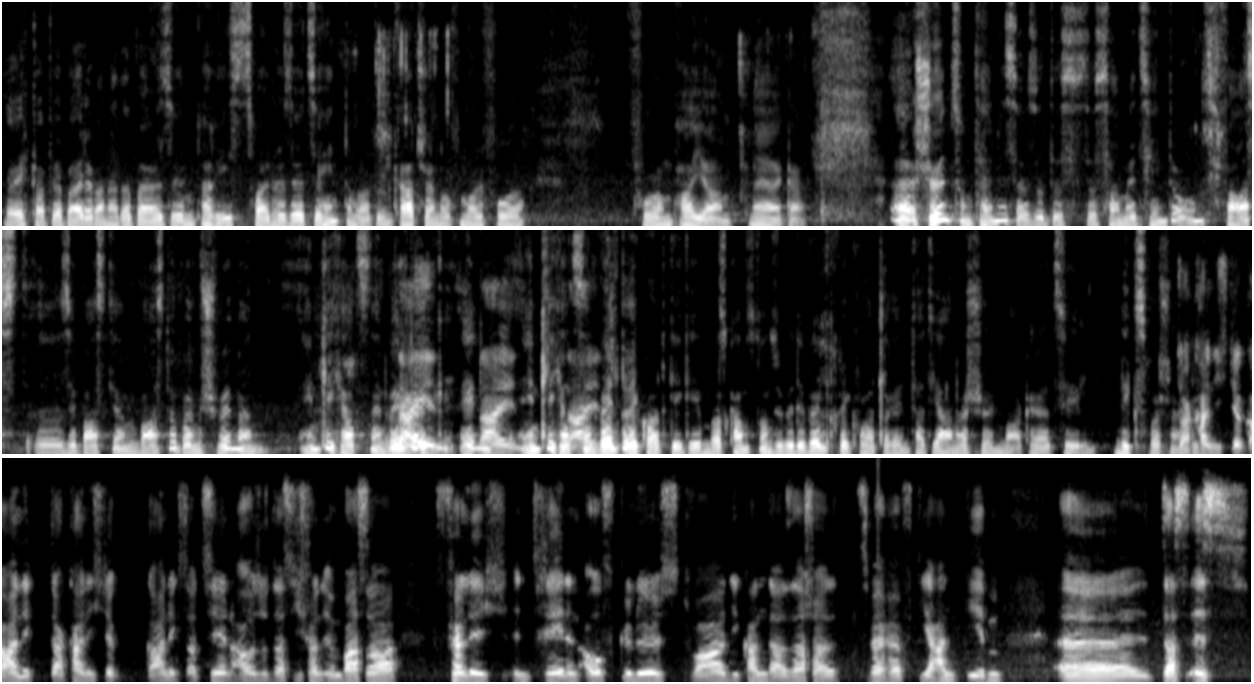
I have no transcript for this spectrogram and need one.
Ja, ich glaube, wir beide waren ja dabei, als er in Paris 2-0 Sätze hinten war, gegen Ratschanow mal vor vor ein paar Jahren. Naja, egal. Äh, schön zum Tennis, also das, das haben wir jetzt hinter uns fast. Äh, Sebastian, warst du beim Schwimmen? Endlich hat es einen, Weltre nein, nein, endlich hat's einen Weltrekord gegeben. Was kannst du uns über die Weltrekordlerin Tatjana Schönmarker erzählen? Nix wahrscheinlich. Da kann ich dir gar nicht, da kann ich dir gar nichts erzählen, außer dass sie schon im Wasser völlig in Tränen aufgelöst war. Die kann da Sascha Zverev die Hand geben. Äh, das ist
